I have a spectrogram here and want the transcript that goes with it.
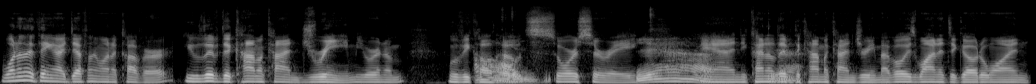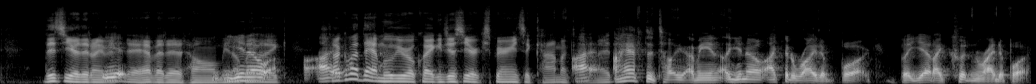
one other thing I definitely want to cover. You lived a Comic Con dream. You were in a movie called oh, Outsourcery. Yeah. And you kind of yeah. lived the Comic Con dream. I've always wanted to go to one. This year they don't even yeah. they have it at home. You know, you know like I, talk about that movie real quick and just your experience at Comic Con. I, I have to tell you, I mean, you know, I could write a book, but yet I couldn't write a book.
